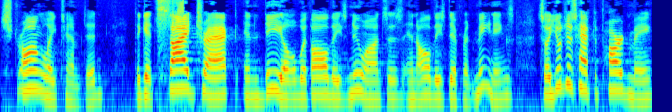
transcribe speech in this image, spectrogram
strongly tempted to get sidetracked and deal with all these nuances and all these different meanings. So you'll just have to pardon me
